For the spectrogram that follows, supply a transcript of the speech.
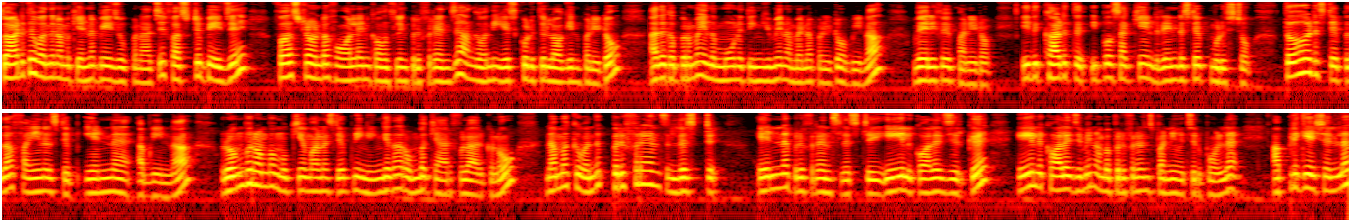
ஸோ அடுத்து வந்து நமக்கு என்ன பேஜ் ஓப்பன் ஆச்சு? ஃபஸ்ட்டு பேஜே first round of online counselling preference அங்கே வந்து எஸ் கொடுத்து லாகின் பண்ணிட்டோம். அதுக்கப்புறமா இந்த மூணு திங்குமே நம்ம என்ன பண்ணிட்டோம் அப்படின்னா வெரிஃபை பண்ணிட்டோம். இதுக்கு அடுத்து இப்போ செகண்ட் ரெண்டு ஸ்டெப் முடிச்சிட்டோம். தேர்ட் ஸ்டெப் தான் ஃபைனல் ஸ்டெப் என்ன அப்படின்னா ரொம்ப ரொம்ப முக்கியமான ஸ்டெப் நீங்கள் இங்கே தான் ரொம்ப கேர்ஃபுல்லாக இருக்கணும். நமக்கு வந்து ப்ரிஃபரன்ஸ் லிஸ்ட்டு என்ன ப்ரிஃபரன்ஸ் லிஸ்ட்டு ஏழு காலேஜ் இருக்குது ஏழு காலேஜுமே நம்ம ப்ரிஃபரன்ஸ் பண்ணி வச்சுருப்போம்ல. அப்ளிகேஷனில்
